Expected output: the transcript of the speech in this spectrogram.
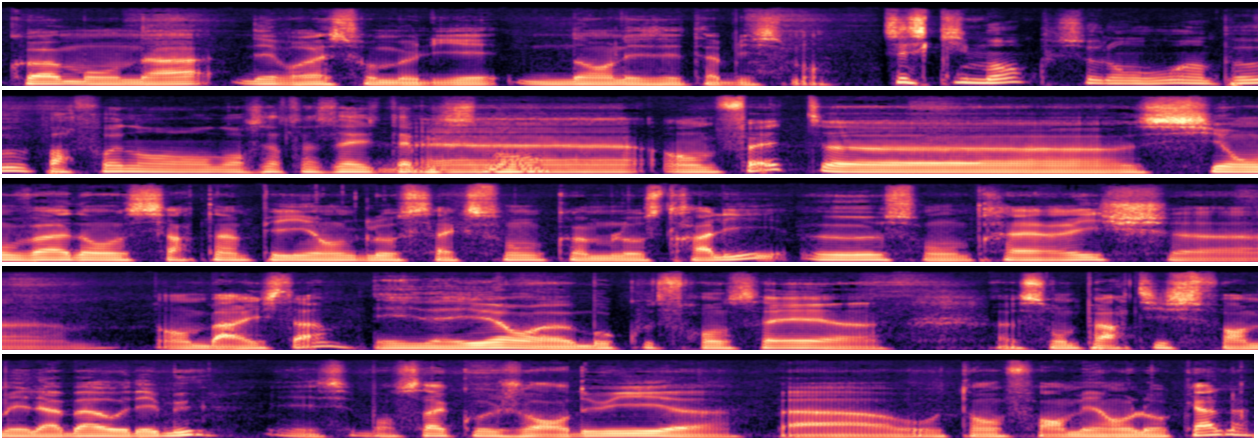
comme on a des vrais sommeliers dans les établissements. C'est ce qui manque selon vous un peu parfois dans, certains établissements euh, En fait, euh, si on va dans certains pays anglo-saxons comme l'Australie, eux sont très riches euh, en barista. Et d'ailleurs, beaucoup de Français sont partis se former là-bas au début. Et c'est pour ça qu'aujourd'hui, bah, autant former en local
